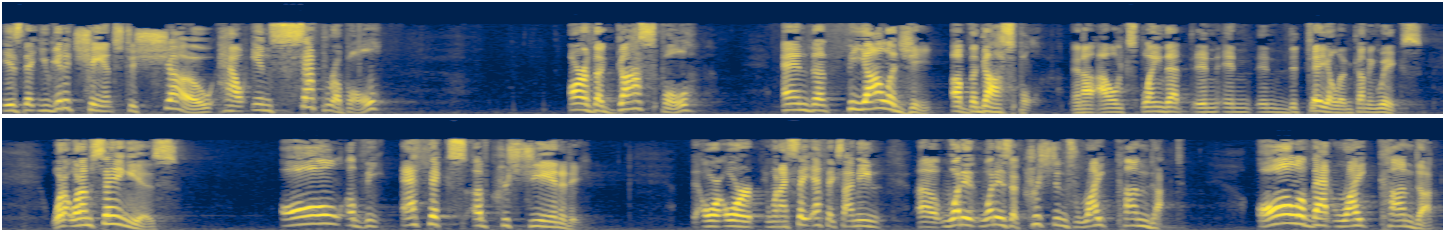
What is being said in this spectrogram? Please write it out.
is that you get a chance to show how inseparable are the gospel and the theology of the gospel. And I'll explain that in, in, in detail in coming weeks. What, what I'm saying is, all of the ethics of Christianity, or, or when I say ethics, I mean uh, what, is, what is a Christian's right conduct. All of that right conduct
